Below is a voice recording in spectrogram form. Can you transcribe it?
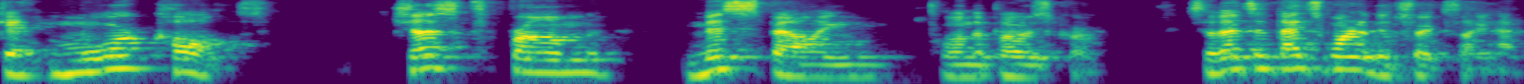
get more calls just from misspelling on the postcard. So that's a, that's one of the tricks I have.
